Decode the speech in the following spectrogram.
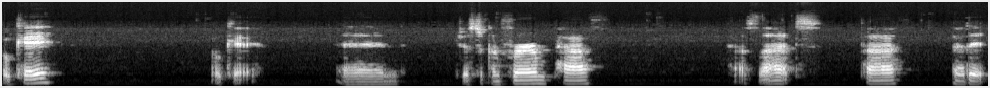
OK, OK, and just to confirm path has that path edit.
